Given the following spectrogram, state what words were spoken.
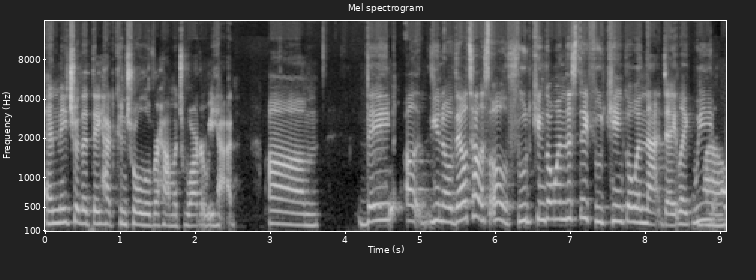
and made sure that they had control over how much water we had. Um, they uh, you know they'll tell us oh food can go in this day food can't go in that day. Like we wow.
